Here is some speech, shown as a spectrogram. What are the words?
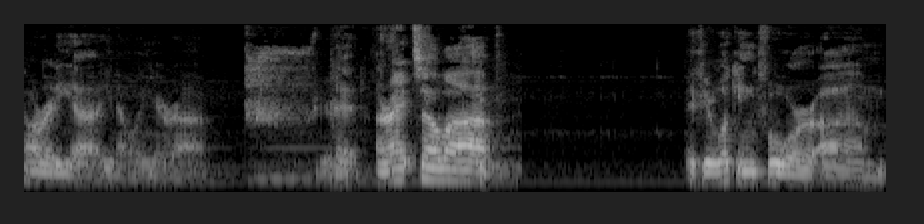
already, uh, you know, in your uh, your head. All right, so uh, if you're looking for, um,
